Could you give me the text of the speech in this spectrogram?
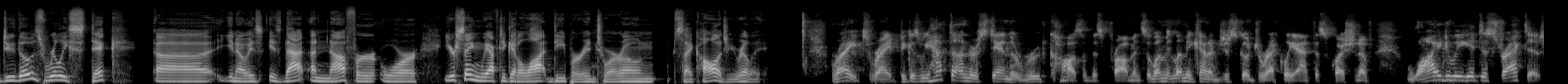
do those really stick uh, you know, is is that enough, or or you're saying we have to get a lot deeper into our own psychology, really? Right, right. Because we have to understand the root cause of this problem. And so let me let me kind of just go directly at this question of why do we get distracted?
